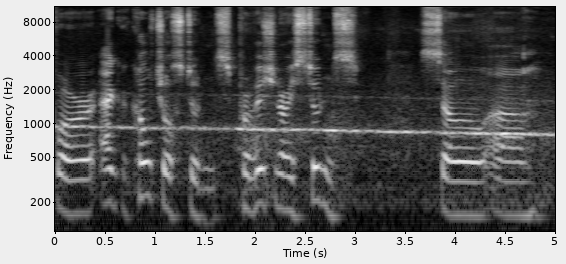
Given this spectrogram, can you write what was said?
for agricultural students, provisionary students. So uh,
